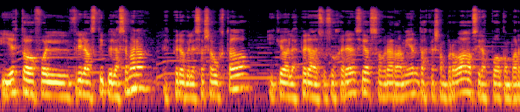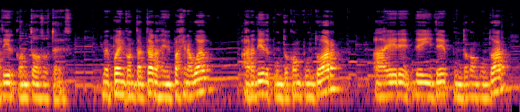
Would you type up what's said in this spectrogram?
Y esto fue el freelance tip de la semana, espero que les haya gustado y quedo a la espera de sus sugerencias sobre herramientas que hayan probado si las puedo compartir con todos ustedes. Me pueden contactar desde mi página web ardid.com.ar, ardid.com.ar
